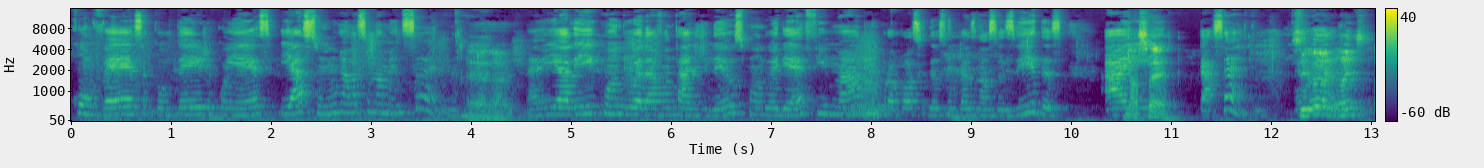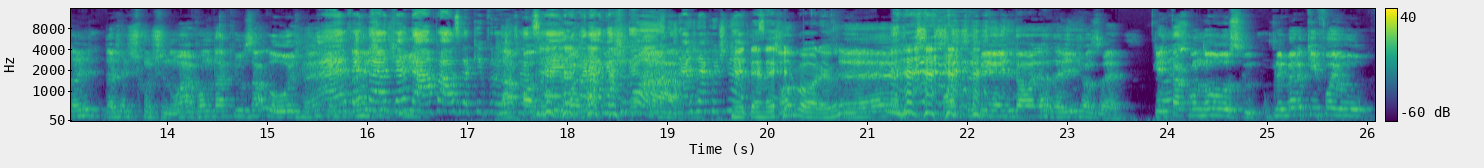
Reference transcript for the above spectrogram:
conversa, corteja, conhece e assume um relacionamento sério, né? É verdade. É, e ali, quando é da vontade de Deus, quando ele é firmado no propósito que Deus tem para as nossas vidas, aí Dá certo. dá certo. Silane, antes, antes da gente continuar, vamos dar aqui os alôs, né? Ah, é verdade, gente vai aqui- dar uma pausa aqui pro Dá uma pausa José. aqui, vai- vai a continuar. Já vai continuar. Minha internet foi Ó, embora, viu? É, pode também aí dar uma olhada aí, Josué. Quem Pode. tá conosco, o primeiro aqui foi o,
